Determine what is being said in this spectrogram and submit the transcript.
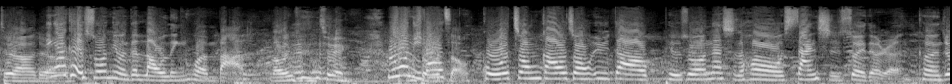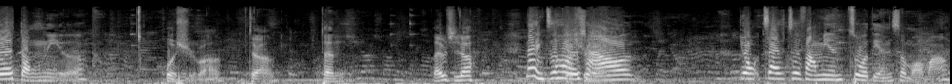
对啊，对啊，应该可以说你有一个老灵魂吧。老灵魂，对。如果你到国中、高中遇到，比如说那时候三十岁的人，可能就会懂你了。或许吧，对啊，但来不及了。那你之后有想要用在这方面做点什么吗？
